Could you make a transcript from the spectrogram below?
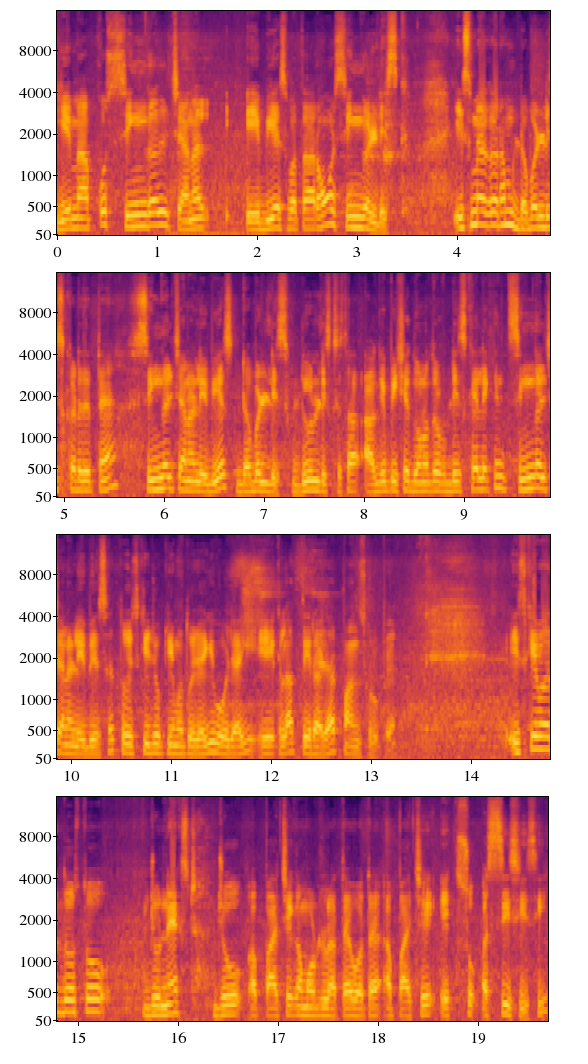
ये मैं आपको सिंगल चैनल एबीएस बता रहा हूँ और सिंगल डिस्क इसमें अगर हम डबल डिस्क कर देते हैं single channel ABS double disc dual disc के साथ आगे पीछे दोनों तरफ़ डिस्क है, लेकिन सिंगल चैनल एबीएस है तो इसकी जो कीमत हो जाएगी, वो हो जाएगी एक लाख तेरह हज़ार पाँच सौ रुपये इसके बाद दोस्तों, जो नेक्स्ट जो अपाचे का मॉडल आता है, वो होता है Apache 180 CC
